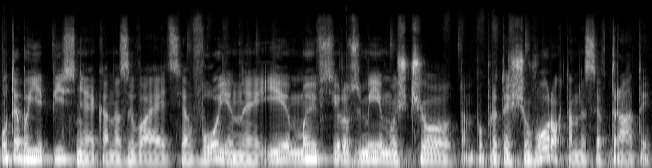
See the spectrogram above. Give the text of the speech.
У тебе є пісня, яка називається Воїни, і ми всі розуміємо, що там, попри те, що ворог там несе втрати,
